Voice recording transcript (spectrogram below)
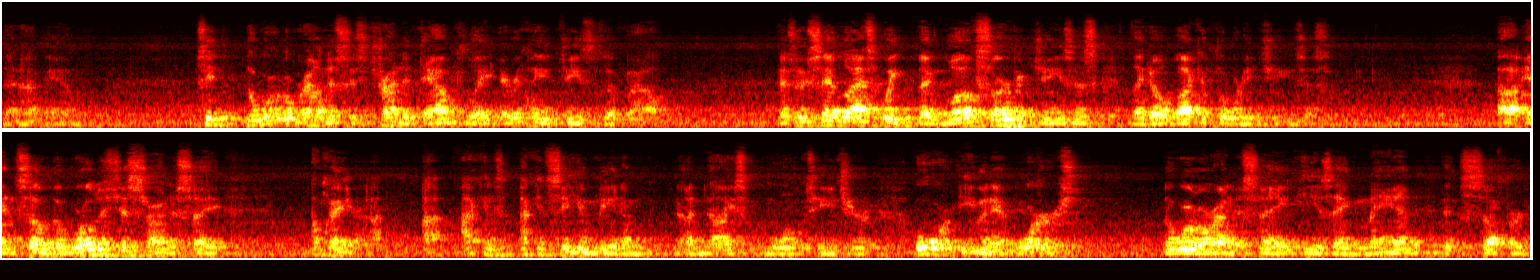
that I am? See, the world around us is trying to downplay everything that Jesus is about. As we said last week, they love serving Jesus, they don't like authority Jesus. Uh, and so the world is just trying to say, okay, I, I can, I can see him being a, a nice moral teacher, or even at worst, the world around is saying he is a man that suffered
